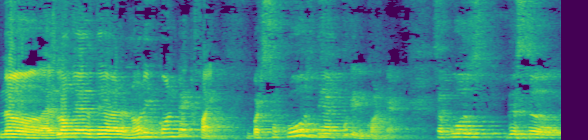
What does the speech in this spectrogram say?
Now, as long as they are not in contact, fine. But suppose they are put in contact. Suppose this uh,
